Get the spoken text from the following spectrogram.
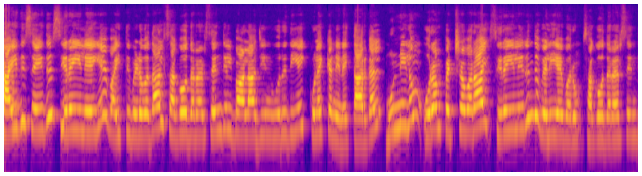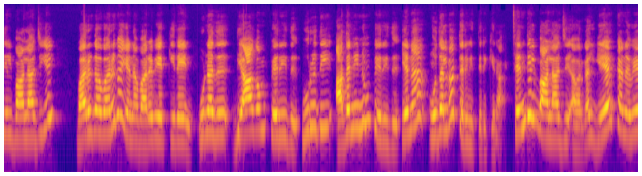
கைது செய்து சிறையிலேயே வைத்து விடுவதால் சகோதரர் செந்தில் பாலாஜியின் உறுதியை குலைக்க நினைத்தார்கள். முன்னிலும் உரம் பெற்றவராய் சிறையிலிருந்து வெளியே வரும் சகோதரர் செந்தில் பாலாஜியை வருக வருக என வரவேற்கிறேன். உனது தியாகம் பெரிது உறுதி அதனினும் பெரிது என முதல்வர் தெரிவித்திருக்கிறார். செந்தில் பாலாஜி அவர்கள் ஏற்கனவே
